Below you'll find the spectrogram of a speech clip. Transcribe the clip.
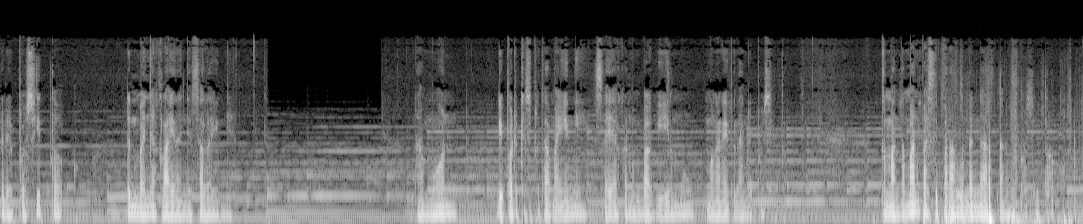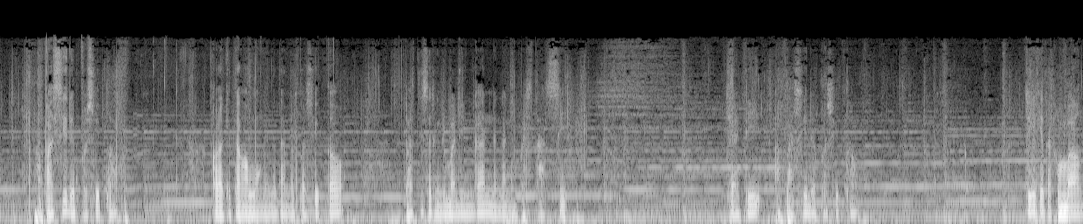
ada deposito, dan banyak layanan jasa lainnya. Namun, di podcast pertama ini saya akan membagi ilmu mengenai tentang deposito. Teman-teman pasti pernah mendengar tentang deposito. Apa sih deposito? Kalau kita ngomongin tentang deposito, pasti sering dibandingkan dengan investasi. Jadi, apa sih deposito? Jika kita kembang,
